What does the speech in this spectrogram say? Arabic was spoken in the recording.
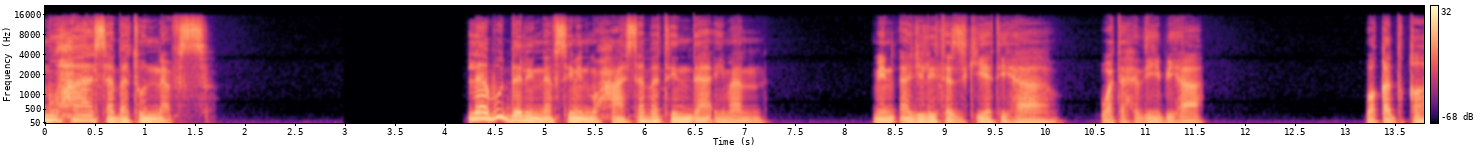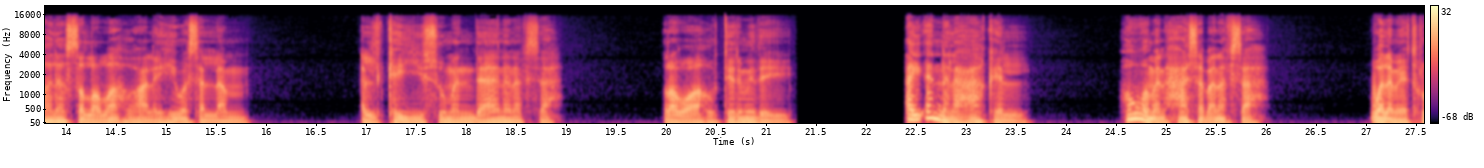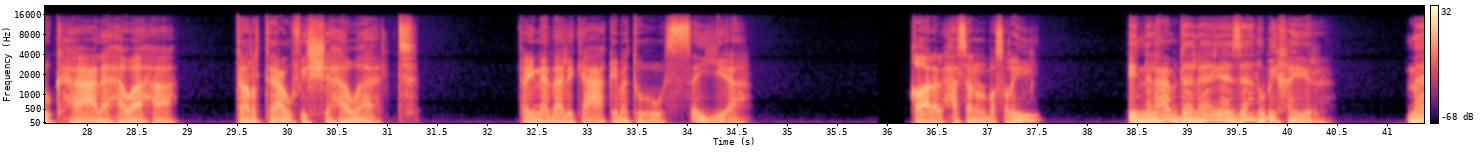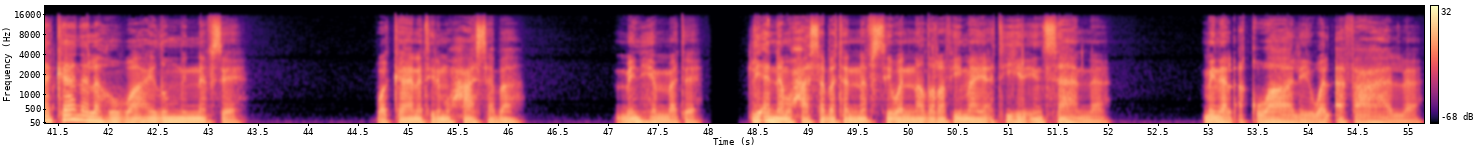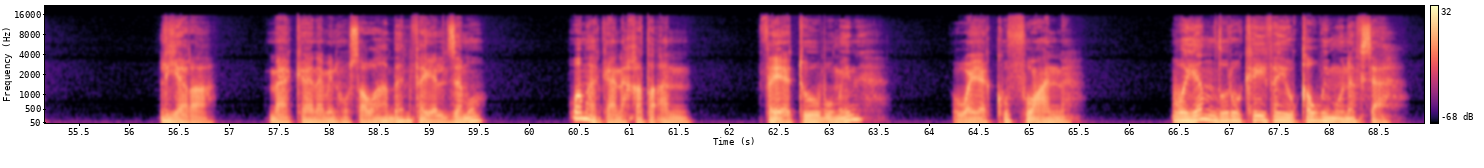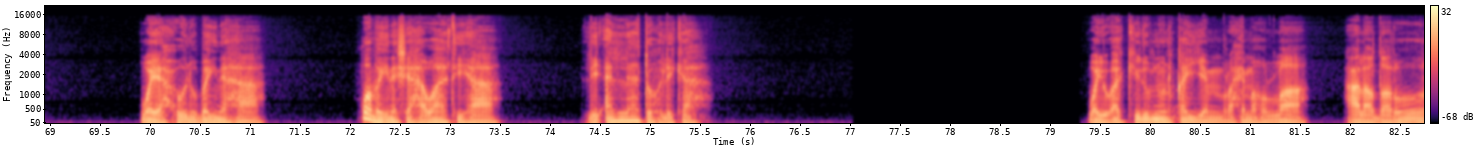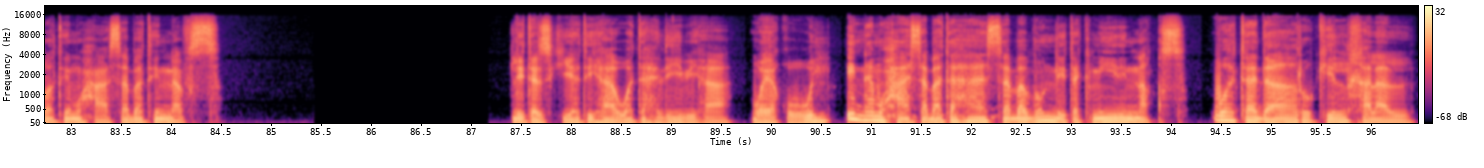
محاسبة النفس. لا بد للنفس من محاسبة دائما من أجل تزكيتها وتهذيبها. وقد قال صلى الله عليه وسلم الكيس من دان نفسه. رواه الترمذي. أي أن العاقل هو من حاسب نفسه ولم يتركها على هواها ترتع في الشهوات فإن ذلك عاقبته سيئة قال الحسن البصري إن العبد لا يزال بخير ما كان له واعظ من نفسه وكانت المحاسبة من همته لأن محاسبة النفس والنظر فيما يأتيه الإنسان من الأقوال والأفعال ليرى ما كان منه صوابا فيلزمه وما كان خطأ فيتوب منه ويكف عنه وينظر كيف يقوم نفسه ويحول بينها وبين شهواتها لئلا تهلكه. ويؤكد ابن القيم رحمه الله على ضرورة محاسبة النفس. لتزكيتها وتهذيبها ويقول إن محاسبتها سبب لتكميل النقص وتدارك الخلل.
